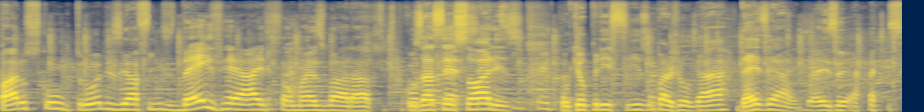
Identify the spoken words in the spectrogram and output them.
Para os controles e afins, 10 reais são mais baratos. Tipo, Os é acessórios, 150, o que eu preciso pra jogar, 10 reais. 10 reais.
